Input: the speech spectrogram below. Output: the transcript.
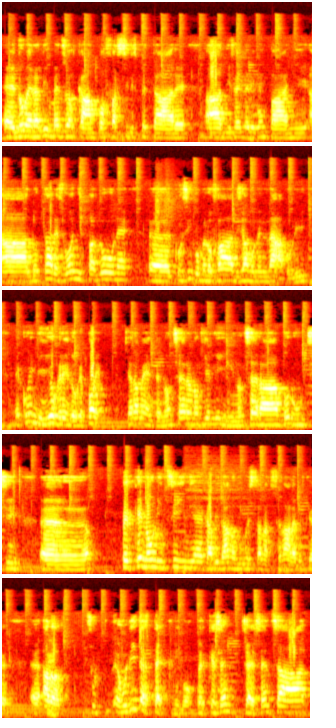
eh, dove era lì in mezzo al campo a farsi rispettare, a difendere i compagni, a lottare su ogni pallone eh, così come lo fa diciamo nel Napoli e quindi io credo che poi chiaramente non c'erano Chiellini, non c'era Bonucci, eh, perché non Insigne capitano di questa nazionale? Perché eh, allora, sul, è un leader tecnico, perché sen- cioè, senza,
